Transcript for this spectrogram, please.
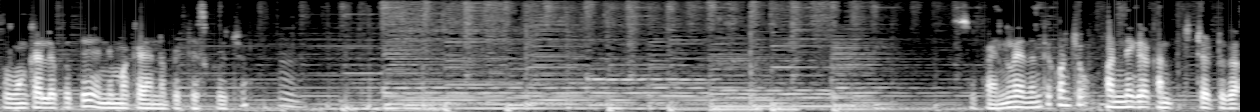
సో వంకాయ లేకపోతే నిమ్మకాయ అన్న పెట్టేసుకోవచ్చు. సో ఫైనల్ ఏంటంటే కొంచెం ఫన్నీగా కనిపించేటట్టుగా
